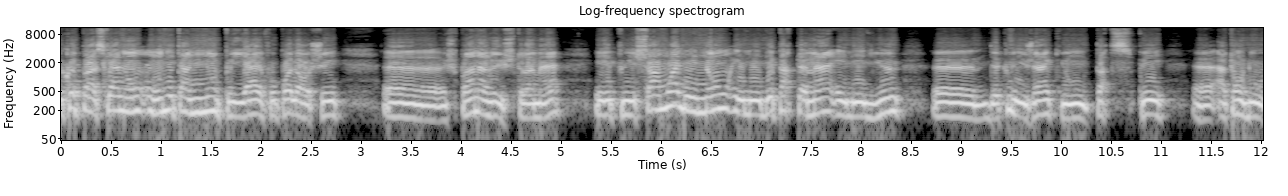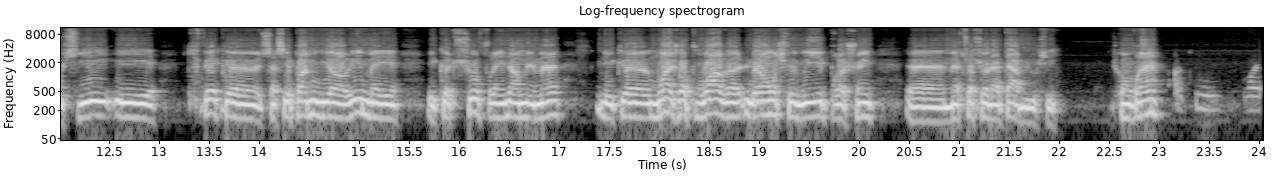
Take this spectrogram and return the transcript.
Écoute, Pascal, on, est en union de prière, il ne faut pas lâcher. Euh, je prends l'enregistrement. Et puis, sans moi les noms et les départements et les lieux euh, de tous les gens qui ont participé euh, à ton dossier et qui fait que ça s'est pas amélioré, mais et que tu souffres énormément et que moi, je vais pouvoir, le 11 février prochain, mettre ça sur la table aussi. Tu comprends? OK, oui.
